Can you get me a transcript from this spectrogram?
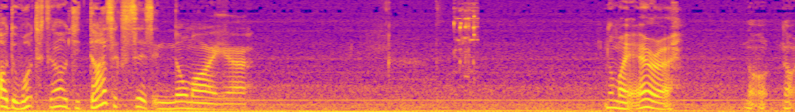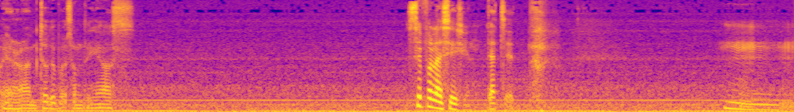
Oh, the water technology does exist in Nomai uh, my era. No, not era, I'm talking about something else. Civilization, that's it. hmm.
